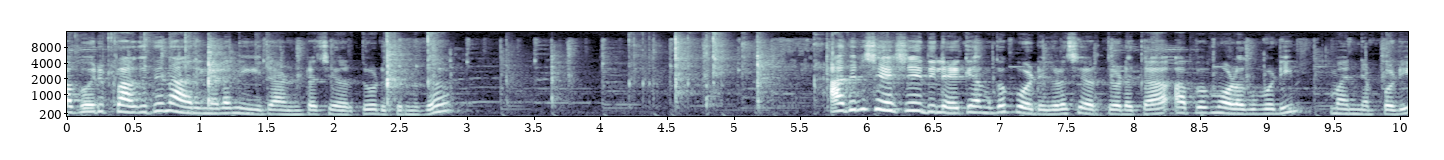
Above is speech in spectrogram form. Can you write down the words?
അപ്പോൾ ഒരു പകുതി നാരങ്ങയുടെ നീരാണ് കേട്ടോ ചേർത്ത് കൊടുക്കുന്നത്. അതിനുശേഷം ഇതിലേക്ക് നമുക്ക് പൊടികൾ ചേർത്ത് കൊടുക്കുക അപ്പോൾ മുളക് പൊടി മഞ്ഞൾപ്പൊടി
